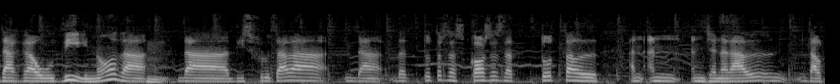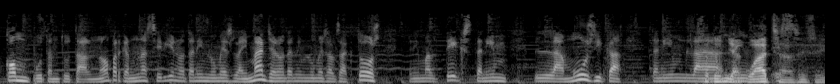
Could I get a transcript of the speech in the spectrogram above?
de gaudir, no? de, Mm. de disfrutar de, de, de totes les coses, de tot el, en, en, en general, del còmput en total, no? Perquè en una sèrie no tenim només la imatge, no tenim només els actors, tenim el text, tenim la música, tenim la... Tot un la- llenguatge, és, sí, sí.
